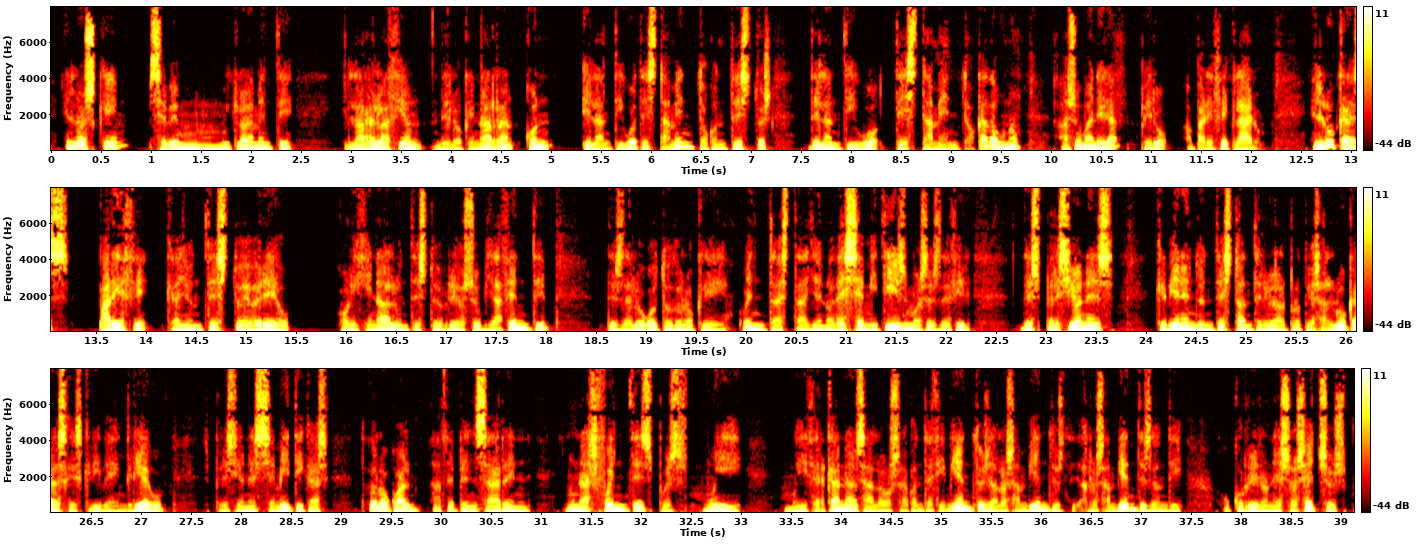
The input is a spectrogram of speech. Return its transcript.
en los que se ve muy claramente la relación de lo que narran con el Antiguo Testamento, con textos del Antiguo Testamento. Cada uno a su manera, pero aparece claro. En Lucas parece que hay un texto hebreo original, un texto hebreo subyacente. Desde luego todo lo que cuenta está lleno de semitismos, es decir, de expresiones que vienen de un texto anterior al propio San Lucas, que escribe en griego, expresiones semíticas, todo lo cual hace pensar en, unas fuentes pues muy muy cercanas a los acontecimientos y a los ambientes, a los ambientes donde ocurrieron esos hechos.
